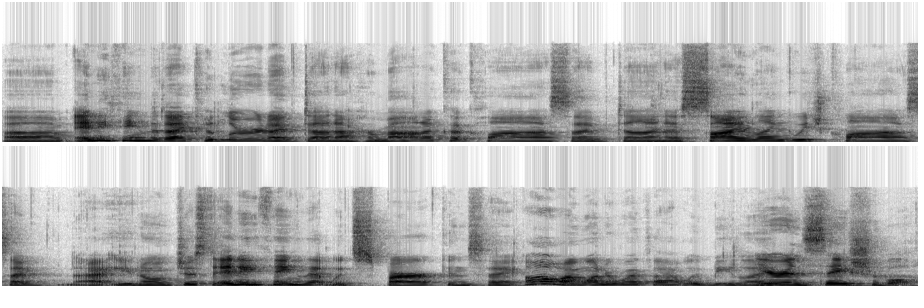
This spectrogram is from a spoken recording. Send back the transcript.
Um, anything that I could learn, I've done a harmonica class, I've done a sign language class, I've uh, you know just anything that would spark and say, oh, I wonder what that would be like. You're insatiable.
